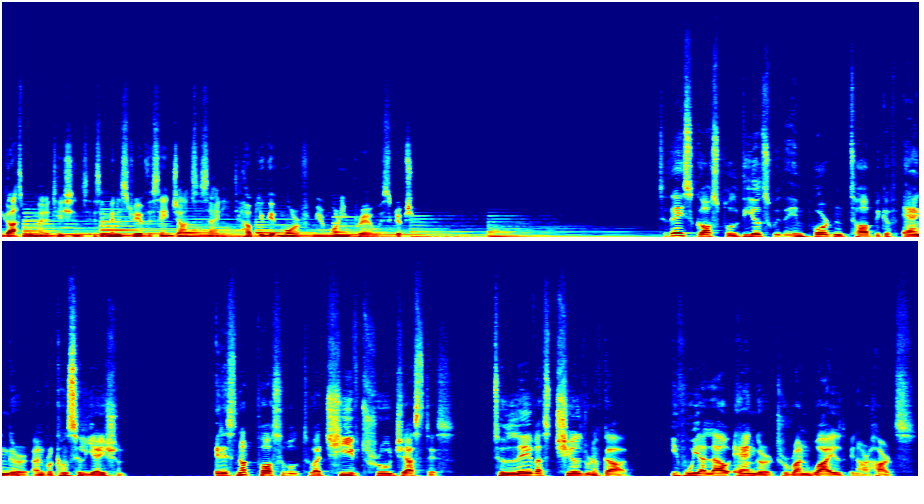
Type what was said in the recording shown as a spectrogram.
Gospel Meditations is a ministry of the St. John Society to help you get more from your morning prayer with Scripture. Today's Gospel deals with the important topic of anger and reconciliation. It is not possible to achieve true justice, to live as children of God, if we allow anger to run wild in our hearts.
